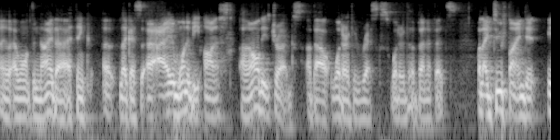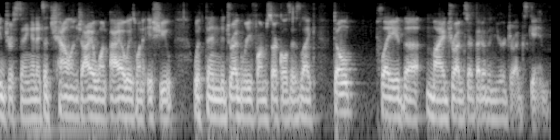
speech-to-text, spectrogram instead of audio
I, I won't deny that. I think, uh, like I said, I, I want to be honest on all these drugs about what are the risks, what are the benefits. But I do find it interesting, and it's a challenge I want. I always want to issue within the drug reform circles is like, don't play the my drugs are better than your drugs game.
